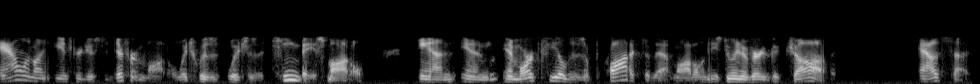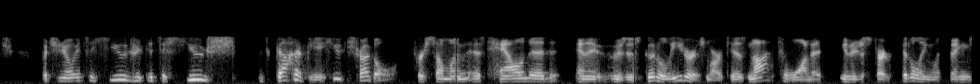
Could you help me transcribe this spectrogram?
Alan introduced a different model, which was which is a team-based model, and and and Mark Fields is a product of that model, and he's doing a very good job as such. But you know, it's a huge, it's a huge, it's got to be a huge struggle for someone as talented and who's as good a leader as Mark is, not to want to, you know, just start fiddling with things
